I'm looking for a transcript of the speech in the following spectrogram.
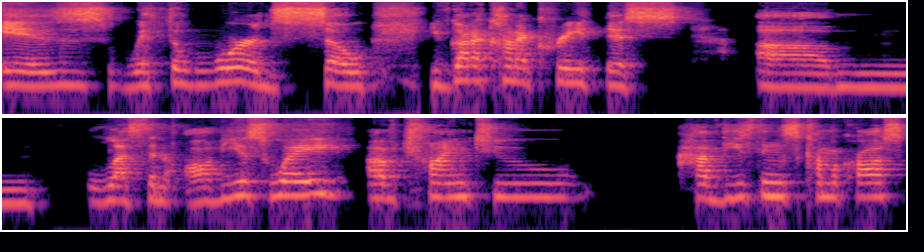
is with the words. So you've got to kind of create this um, less than obvious way of trying to have these things come across.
